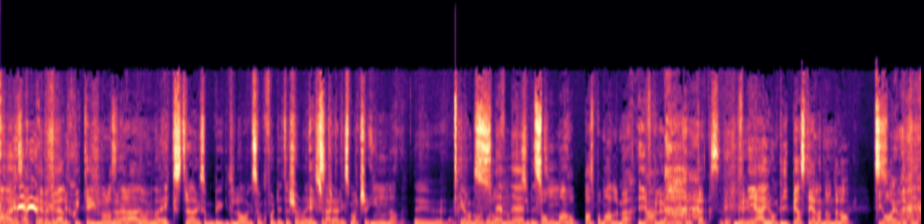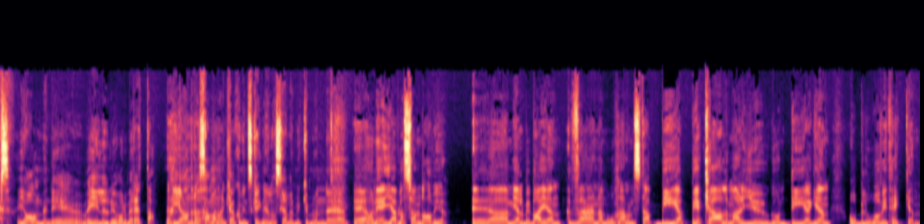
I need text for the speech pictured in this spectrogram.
Ja, exakt. Eventuellt skicka in några sådana Några, här... några, några extra liksom, bygdlag som får dit och köra några extra Exakt. träningsmatcher innan. Det är ju, hela Norrbotten kommer eh. Som man hoppas på Malmö, IFK Luleå i cupen. det- För ni är ju de pipigaste gällande underlag. Ja, Som ja. det pips. Ja, men det är, i Luleå var det med rätta. I andra sammanhang kanske vi inte ska gnälla så jävla mycket, men... Eh, Eh, hörni, en jävla söndag har vi ju. Eh, mjällby Bayern, Värnamo Halmstad, BP Kalmar, Djurgården, Degen och Blåvitt Häcken.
